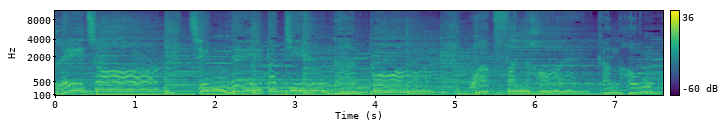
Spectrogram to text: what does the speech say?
离座。请你不要难过，或分开更好过。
